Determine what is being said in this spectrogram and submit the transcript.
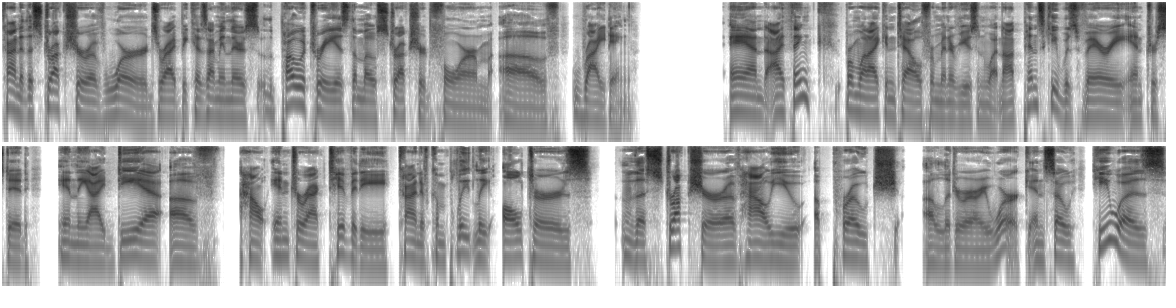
kind of the structure of words, right? Because I mean there's poetry is the most structured form of writing and I think, from what I can tell from interviews and whatnot, Pinsky was very interested in the idea of how interactivity kind of completely alters the structure of how you approach a literary work. And so he was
